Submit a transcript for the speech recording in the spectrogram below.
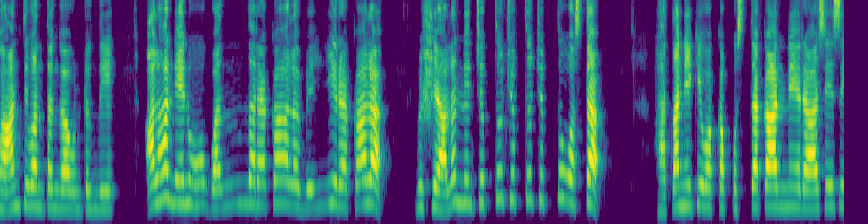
కాంతివంతంగా ఉంటుంది. అలా నేను వంద రకాల వెయ్యి రకాల విషయాలను నేను చెప్తూ చెప్తూ చెప్తూ వస్తా. అతనికి ఒక పుస్తకాన్ని రాసేసి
